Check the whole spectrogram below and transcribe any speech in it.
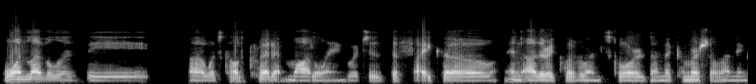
One level is the uh, what's called credit modeling, which is the FICO and other equivalent scores on the commercial lending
